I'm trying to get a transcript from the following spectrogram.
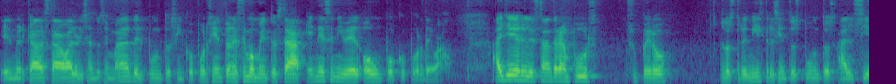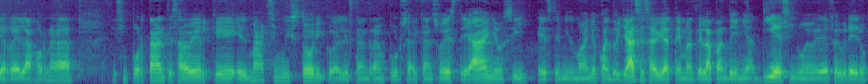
el mercado estaba valorizándose más del 0.5%. En este momento está en ese nivel o un poco por debajo. Ayer el Standard Poor's superó los 3.300 puntos al cierre de la jornada es importante saber que el máximo histórico del Standard Poor's se alcanzó este año, sí, este mismo año, cuando ya se sabía temas de la pandemia, 19 de febrero,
